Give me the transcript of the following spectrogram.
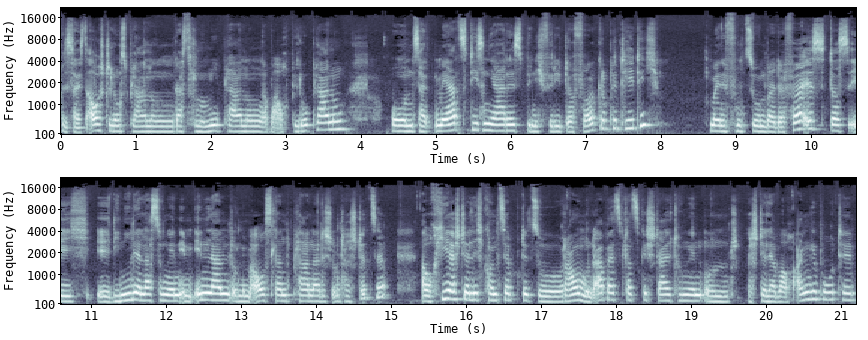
Das heißt Ausstellungsplanung, Gastronomieplanung, aber auch Büroplanung. Und seit März diesen Jahres bin ich für die Dauphin-Gruppe tätig. Meine Funktion bei Dauphin ist, dass ich äh, die Niederlassungen im Inland und im Ausland planerisch unterstütze. Auch hier erstelle ich Konzepte zu Raum- und Arbeitsplatzgestaltungen und erstelle aber auch Angebote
